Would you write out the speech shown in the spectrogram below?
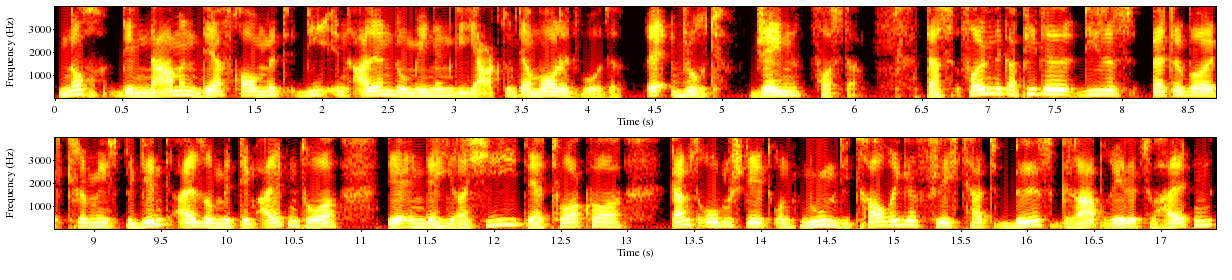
noch den Namen der Frau mit, die in allen Domänen gejagt und ermordet wurde, äh, wird. Jane Foster. Das folgende Kapitel dieses Battleworld-Krimis beginnt also mit dem alten Tor, der in der Hierarchie der Torkor ganz oben steht und nun die traurige Pflicht hat, Bills Grabrede zu halten.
